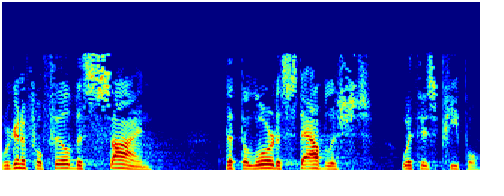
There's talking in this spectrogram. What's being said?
we're going to fulfill this sign that the Lord established with his people.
